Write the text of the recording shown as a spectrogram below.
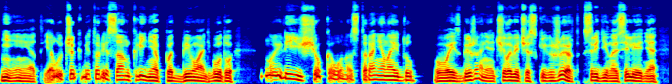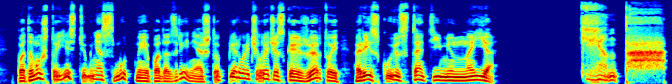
Нет, я лучше к Митори-сан клиния подбивать буду, ну или еще кого на стороне найду, во избежание человеческих жертв среди населения – потому что есть у меня смутные подозрения, что первой человеческой жертвой рискую стать именно я. «Кента!»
